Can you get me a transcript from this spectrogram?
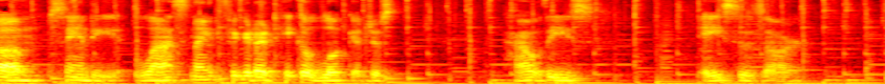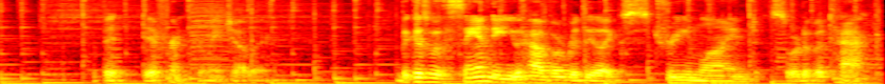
um, Sandy last night, figured I'd take a look at just how these aces are a bit different from each other. Because with Sandy, you have a really like streamlined sort of attack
